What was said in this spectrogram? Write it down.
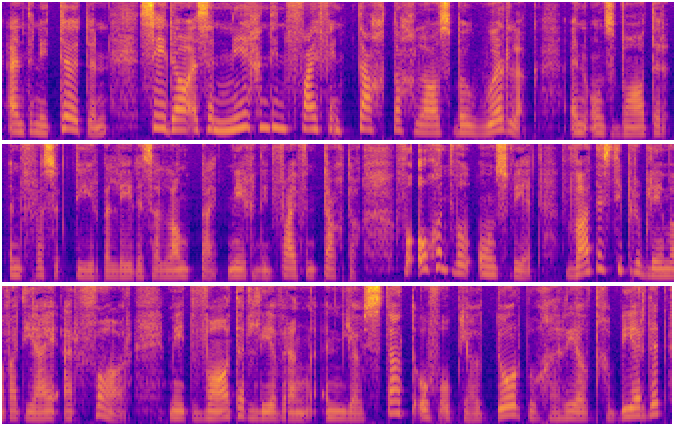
Anthony Turton, sê daar is in 1985 laas behoorlik in ons waterinfrastruktuur belê. Dis 'n lang tyd, 1985. Vanoggend wil ons weet, wat is die probleme wat jy ervaar met waterlewering in jou stad of op jou dorp? Hoe gereeld gebeur dit?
